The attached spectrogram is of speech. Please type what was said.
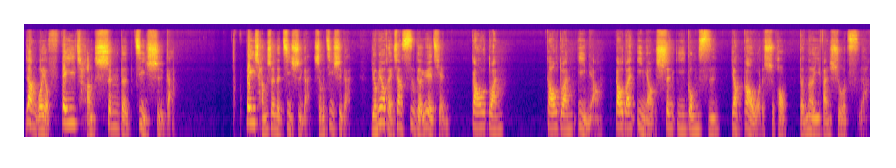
让我有非常深的既视感，非常深的既视感。什么既视感？有没有很像四个月前高端高端疫苗高端疫苗生医公司要告我的时候？的那一番说辞啊，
